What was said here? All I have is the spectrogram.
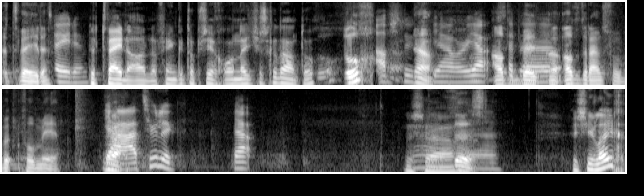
De tweede. Tweede. De tweede, oh, dan vind ik het op zich wel netjes gedaan, toch? Toch? Absoluut. Ja. Ja, hoor. Ja, Altijd, hebben- eh, altijd ruimte voor, voor meer. ja, tuurlijk. Dus Ja, Dus. eh, is hij leeg?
